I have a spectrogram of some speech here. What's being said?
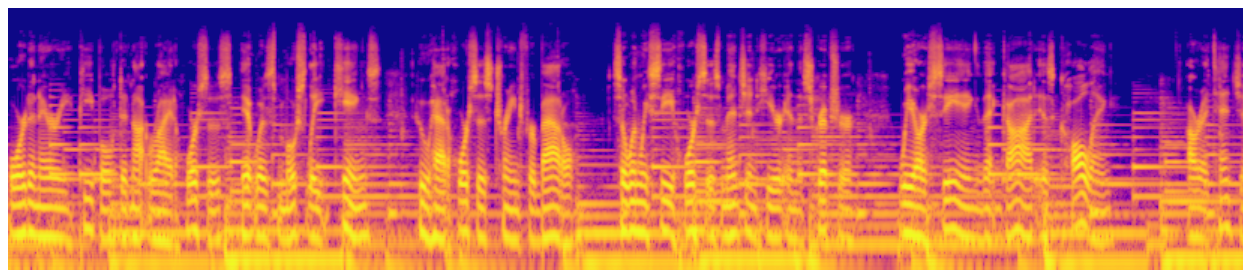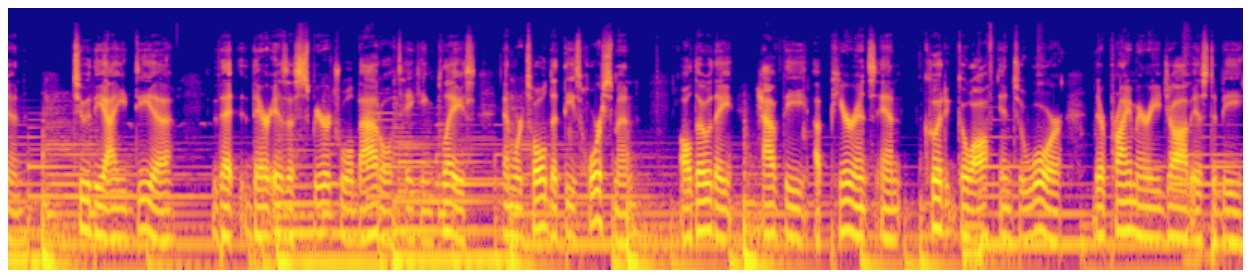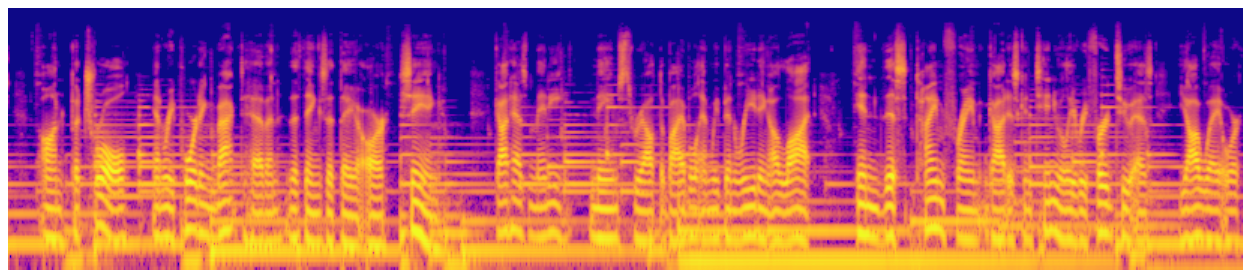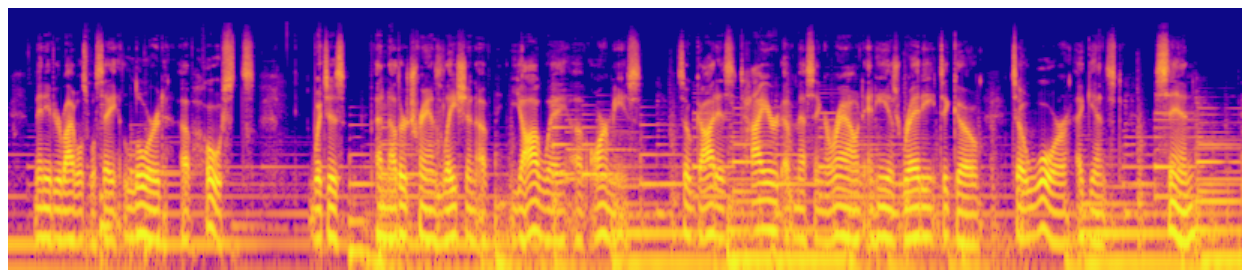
ordinary people did not ride horses. It was mostly kings who had horses trained for battle. So when we see horses mentioned here in the scripture, we are seeing that God is calling our attention to the idea that there is a spiritual battle taking place. And we're told that these horsemen, although they have the appearance and could go off into war, their primary job is to be on patrol and reporting back to heaven the things that they are seeing. God has many names throughout the Bible, and we've been reading a lot in this time frame. God is continually referred to as Yahweh, or many of your Bibles will say Lord of hosts, which is another translation of Yahweh of armies. So God is tired of messing around and he is ready to go to war against sin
